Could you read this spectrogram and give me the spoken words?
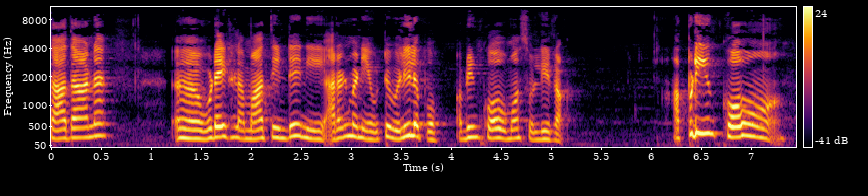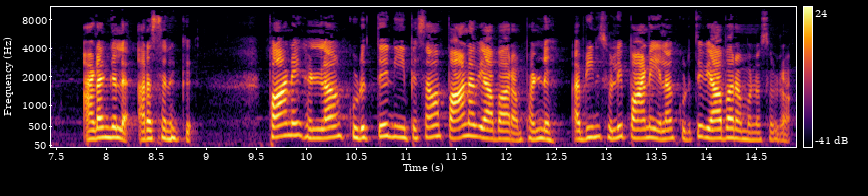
சாதாரண உடைகளை மாற்றிண்டு நீ அரண்மனையை விட்டு வெளியில் போ அப்படின்னு கோபமாக சொல்லிடுறான். அப்படியும் கோபம் அடங்கலை அரசனுக்கு. பானைகள்லாம் கொடுத்து நீ பேசாமல் பானை வியாபாரம் பண்ணு அப்படின்னு சொல்லி பானையெல்லாம் கொடுத்து வியாபாரம் பண்ண சொல்கிறான்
